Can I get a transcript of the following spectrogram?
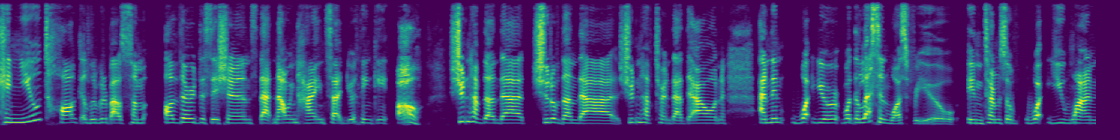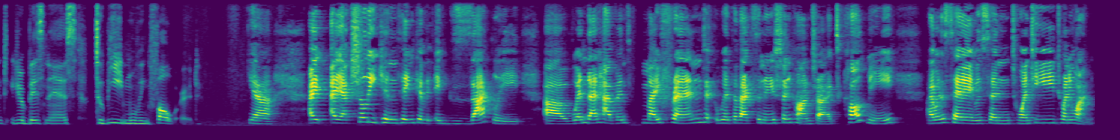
Can you talk a little bit about some other decisions that now in hindsight you're thinking, oh, shouldn't have done that, should have done that, shouldn't have turned that down. And then what your what the lesson was for you in terms of what you want your business to be moving forward. Yeah, I, I actually can think of exactly uh, when that happened. My friend with a vaccination contract called me. I want to say it was in 2021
